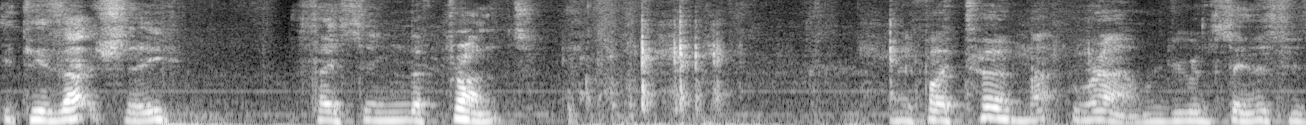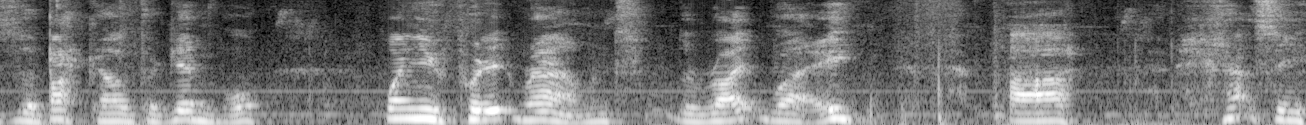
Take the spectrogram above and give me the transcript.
it is actually facing the front. And if I turn that round you can see this is the back of the gimbal when you put it round the right way uh, actually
